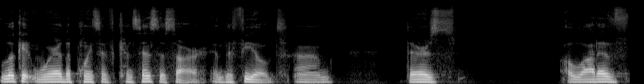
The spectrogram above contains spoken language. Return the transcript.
look at where the points of consensus are in the field, um, there's a lot of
